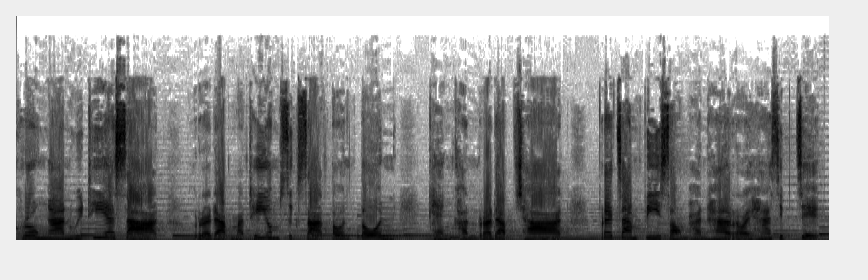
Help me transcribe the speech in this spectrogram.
โครงงานวิทยาศาสตร์ ระดับมัธยมศึกษาตอนต้น แข่งขันระดับชาติ ประจำปี 2557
